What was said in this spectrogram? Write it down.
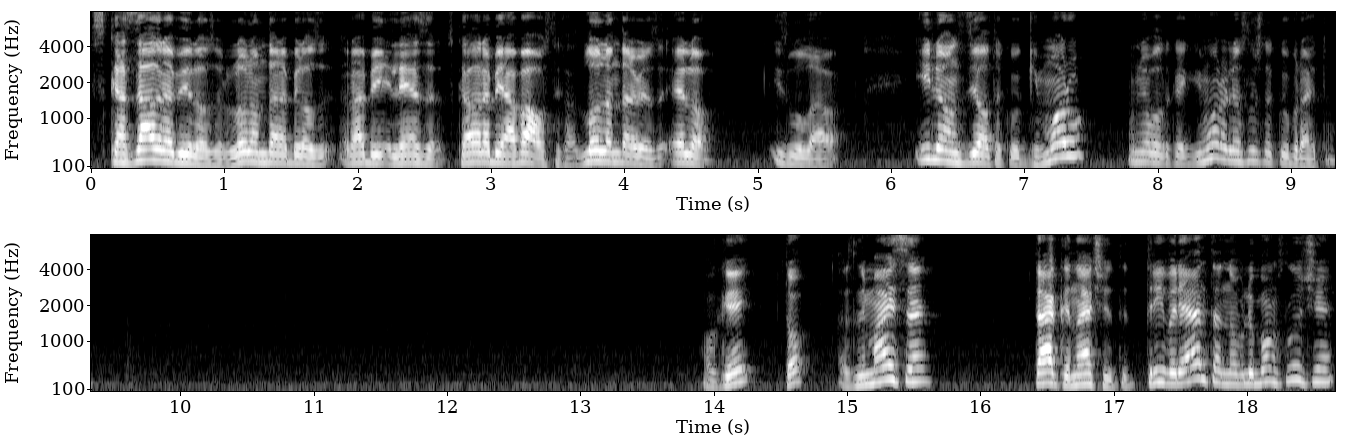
Сказал Раби Лозер, лолам да Раби Лозер, Раби Лезер, сказал Раби Авау, сказал, лолам да Раби Лезер, эло, из Лулава. Или он сделал такую гемору, у него была такая гемора, или он слышал такую брайту. Окей? То. Разлимайся. Так, иначе. Это три варианта, но в любом случае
